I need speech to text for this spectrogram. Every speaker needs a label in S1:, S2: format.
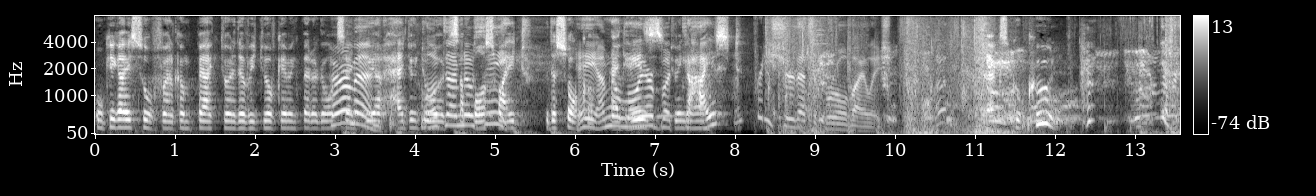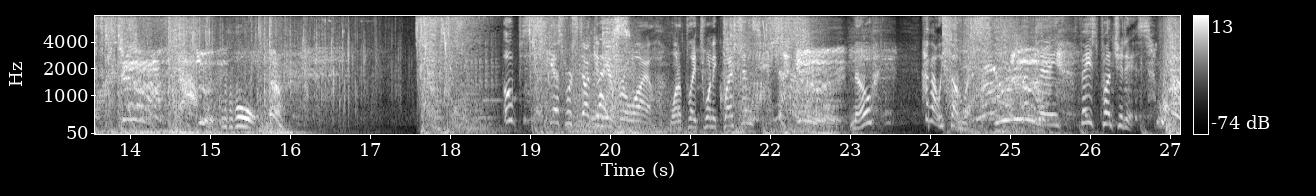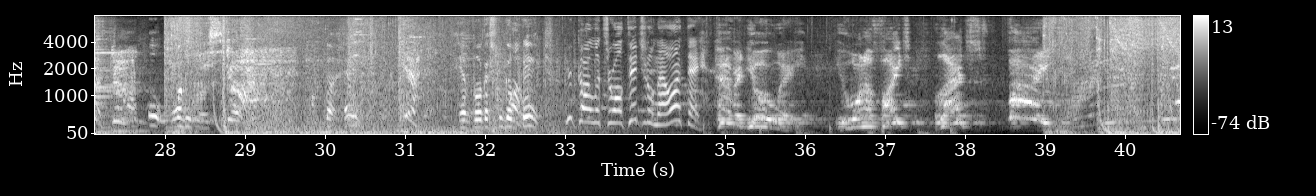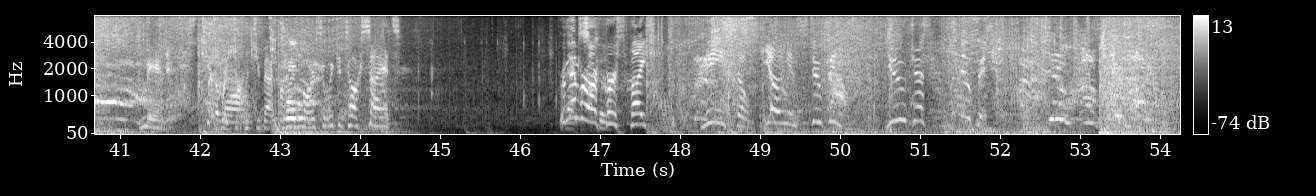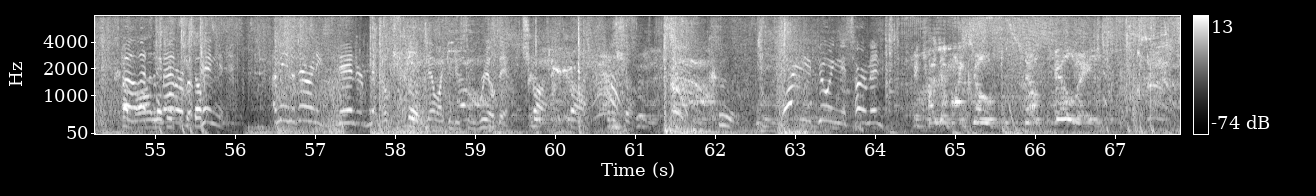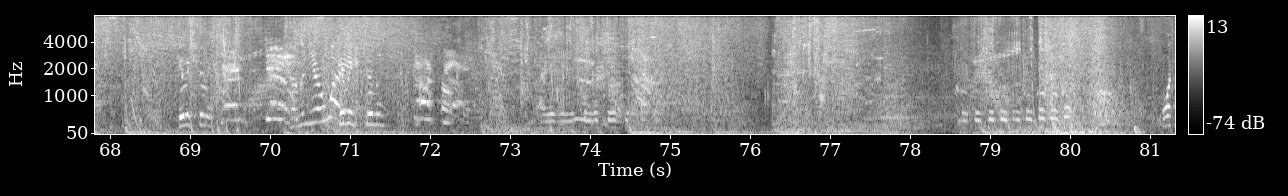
S1: Okay guys, so welcome back to another video of Gaming Paradox and we are heading towards a
S2: no
S1: boss
S2: see.
S1: fight with a Shocker.
S2: Hey, I'm no
S1: and
S2: lawyer,
S1: he's
S2: but
S1: doing a
S2: uh,
S1: heist.
S2: I'm pretty sure that's a parole violation.
S1: That's so cool. Whoa.
S2: Oops, guess we're stuck in here for a while. Want to play 20 questions? No? How about we thumb wrestle? Okay, face punch it is.
S1: Oh, what is this? What the hell? Have got a sugar oh, plate.
S2: Your gauntlets are all digital now, aren't they?
S3: Have it your way. You wanna fight? Let's fight!
S2: Man, can't wait to put you back behind
S1: Really?
S2: the bar so we can talk science. Remember
S1: That's
S2: our
S1: cool.
S2: first fight? Me so young and stupid. You just stupid.
S3: You up your mind!
S2: Well,
S1: on,
S2: that's a
S1: let
S2: matter of opinion. I mean, are there any standard... Okay, oh, oh, now I can do some real damage.
S1: Cool.
S2: Why are you doing this, Herman?
S3: Because if I don't, they'll kill me!
S1: Give it to me.
S2: Coming your way!
S1: Give it to me. Okay. I didn't see what just happened. Go, go, go, go, go, go, go, go. What?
